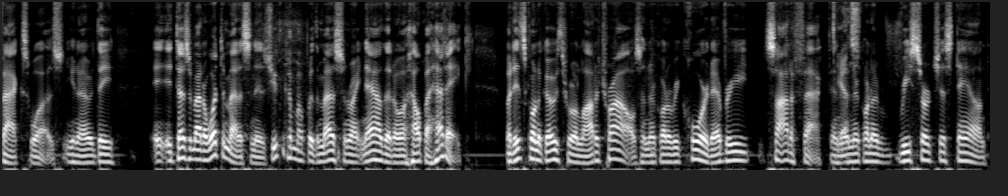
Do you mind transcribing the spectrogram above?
vax was. You know, the it, doesn't matter what the medicine is. You can come up with a medicine right now that'll help a headache, but it's going to go through a lot of trials and they're going to record every side effect and then they're going to research this down.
